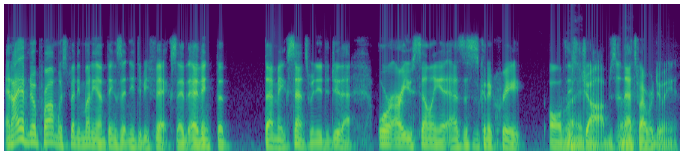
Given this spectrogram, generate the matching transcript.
And I have no problem with spending money on things that need to be fixed. I, I think that that makes sense. We need to do that. Or are you selling it as this is going to create all of these Right, jobs, and right. that's why we're doing it?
